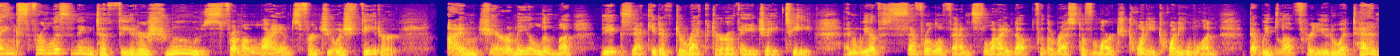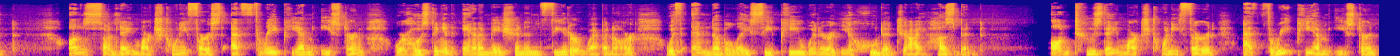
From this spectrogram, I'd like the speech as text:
Thanks for listening to Theater Schmooze from Alliance for Jewish Theater. I'm Jeremy Aluma, the Executive Director of AJT, and we have several events lined up for the rest of March 2021 that we'd love for you to attend. On Sunday, March 21st at 3 p.m. Eastern, we're hosting an animation and theater webinar with NAACP winner Yehuda Jai Husband. On Tuesday, March 23rd at 3 p.m. Eastern,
